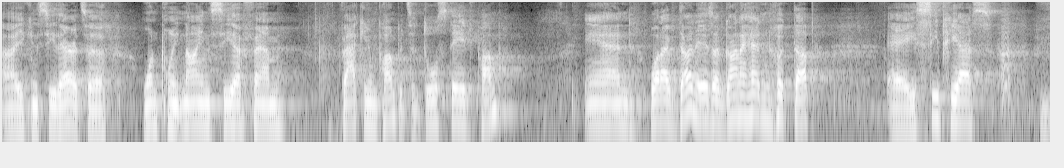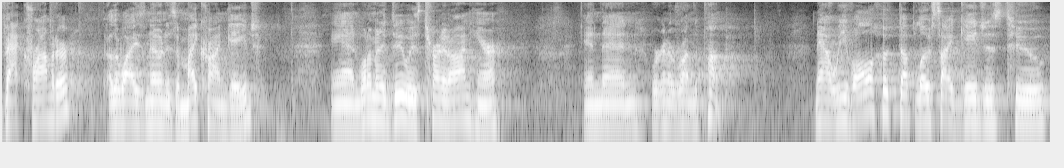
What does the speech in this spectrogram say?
Uh, you can see there it's a 1.9 CFM vacuum pump. It's a dual stage pump. And what I've done is I've gone ahead and hooked up a CPS vacrometer, otherwise known as a micron gauge. And what I'm going to do is turn it on here, and then we're going to run the pump. Now, we've all hooked up low side gauges to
